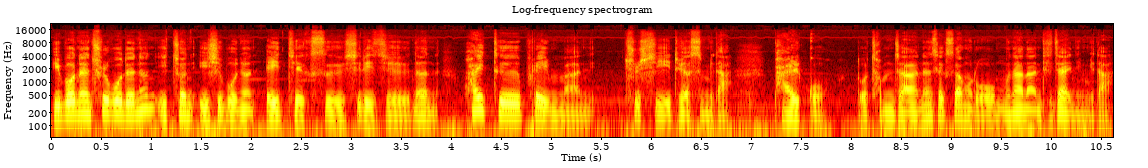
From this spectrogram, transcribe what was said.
이번에 출고되는 2025년 ATX 시리즈는 화이트 프레임만 출시되었습니다. 밝고 또 점잖은 색상으로 무난한 디자인입니다.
